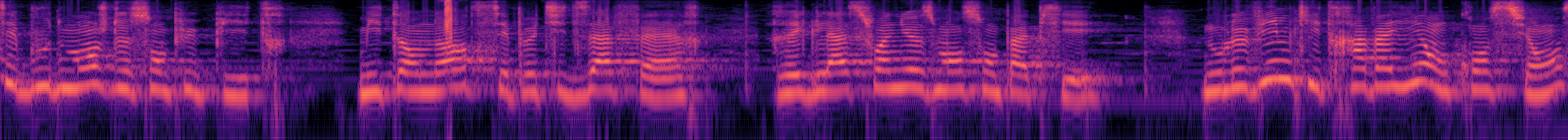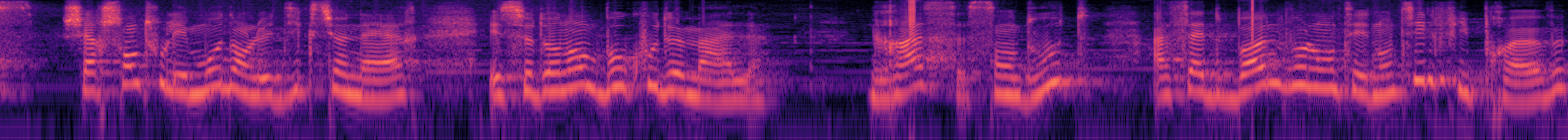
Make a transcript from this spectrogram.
ses bouts de manche de son pupitre, mit en ordre ses petites affaires, régla soigneusement son papier. Nous le vîmes qui travaillait en conscience, cherchant tous les mots dans le dictionnaire et se donnant beaucoup de mal. Grâce, sans doute, à cette bonne volonté dont il fit preuve,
